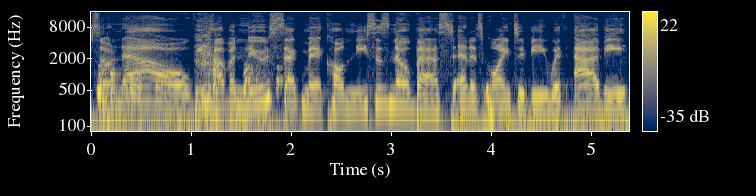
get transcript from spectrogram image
so now we have a new segment called Nieces Know Best, and it's going to be with Abby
